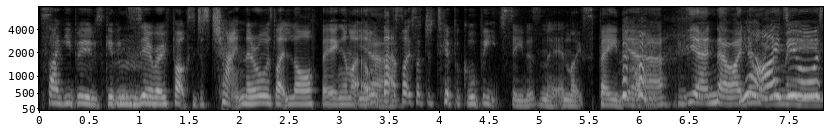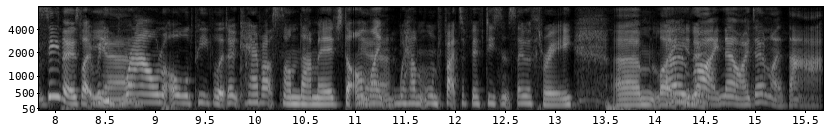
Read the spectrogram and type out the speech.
saggy boobs giving zero fucks and just chatting. They're always like laughing and like oh, Mm. That's like such a typical beach scene, isn't it? In like Spain. yeah, yeah. No, I know. Yeah, what I do always see those like really Yeah. brown old people that don't care about sun damage. That aren't Yeah. like we haven't worn factor fifty since they were three. Um, like Oh you know, right, no, I don't like that.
